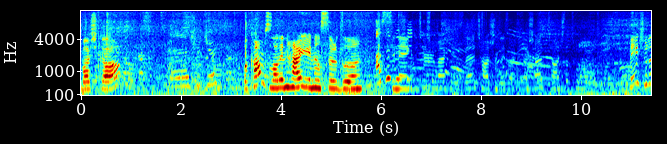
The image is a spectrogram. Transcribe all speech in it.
Başka? Bakar mısın Aden'in her yerini ısırdı. Sinek. Çeşme merkezde çarşıdayız arkadaşlar. Çarşıda turluyoruz. Melek şurada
